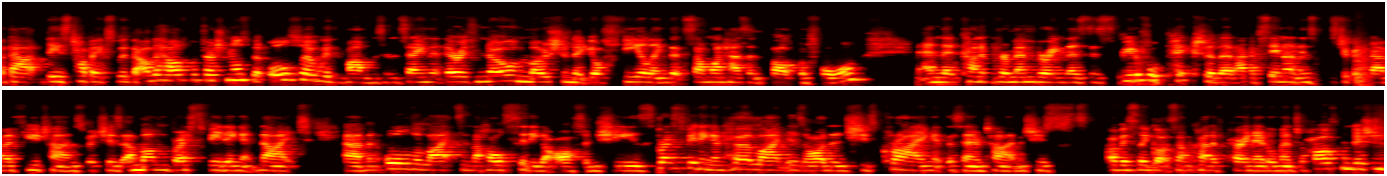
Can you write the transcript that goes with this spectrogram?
about these topics with other health professionals, but also with mums and saying that there is no emotion that you're feeling that someone hasn't felt before. And that kind of remembering there's this beautiful picture that I've seen on Instagram a few times, which is a mum breastfeeding at night um, and all the lights in the whole city are off and she's breastfeeding and her light is on and she's crying at the same time. And she's obviously got some kind of perinatal mental health condition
